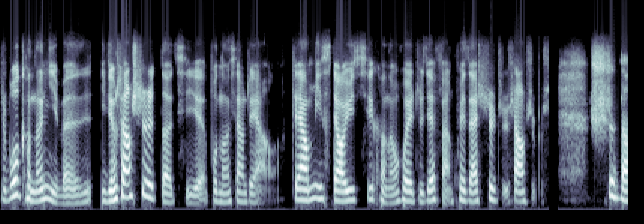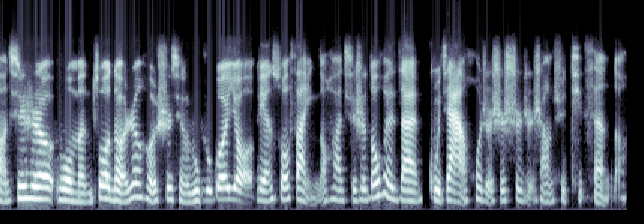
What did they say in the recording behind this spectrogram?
只不过可能你们已经上市的企业不能像这样了，这样 miss 掉预期可能会直接反馈在市值上，是不是？是的，其实我们做的任何事情，如如果有连锁反应的话，其实都会在股价或者是市值上去体现的。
